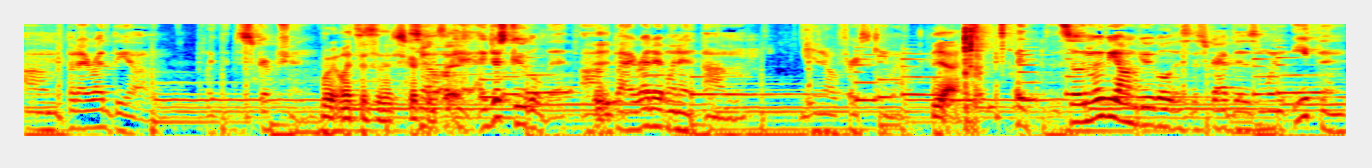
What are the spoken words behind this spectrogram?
Um, but I read the um, like the description. Wha- What's this the description so say? okay, I just googled it, um, It- but I read it when it um, you know first came out. Yeah. It, so the movie on Google is described as when Ethan,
